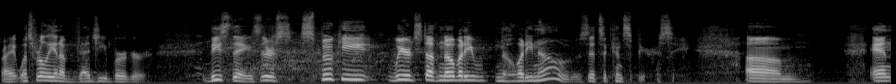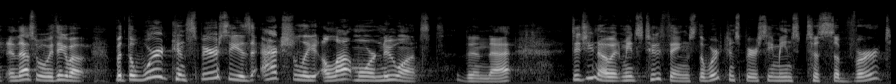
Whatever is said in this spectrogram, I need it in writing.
right? What's really in a veggie burger? These things. There's spooky, weird stuff nobody, nobody knows. It's a conspiracy. Um, and, and that's what we think about. But the word conspiracy is actually a lot more nuanced than that. Did you know it means two things? The word conspiracy means to subvert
